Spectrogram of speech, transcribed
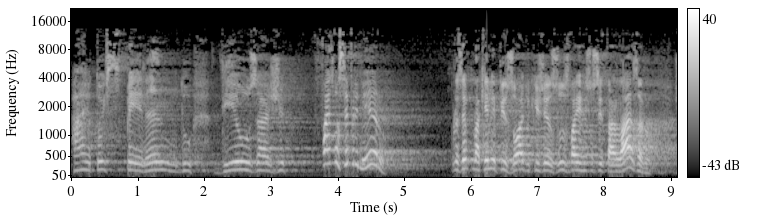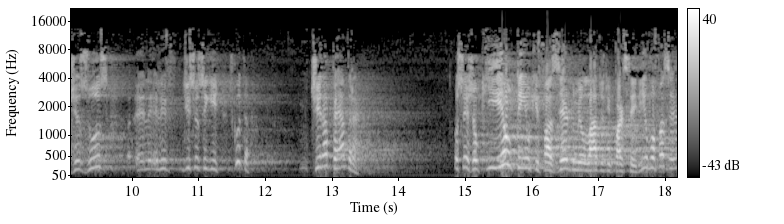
Ah, eu estou esperando Deus agir. Faz você primeiro. Por exemplo, naquele episódio que Jesus vai ressuscitar Lázaro, Jesus, ele, ele disse o seguinte: escuta, tira a pedra. Ou seja, o que eu tenho que fazer do meu lado de parceria, eu vou fazer.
